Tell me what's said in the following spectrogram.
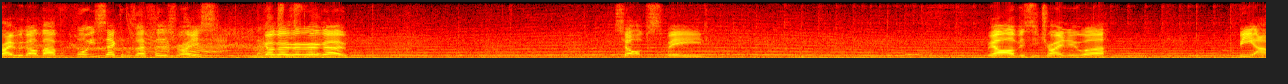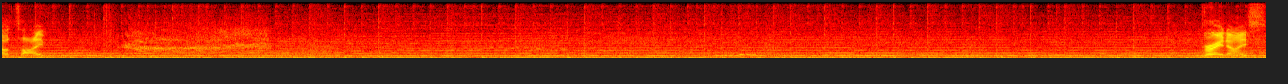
Right, we've got about 40 seconds left of this race. Go, go, go, go, go. Top speed. We are obviously trying to uh, beat our time. Very nice.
